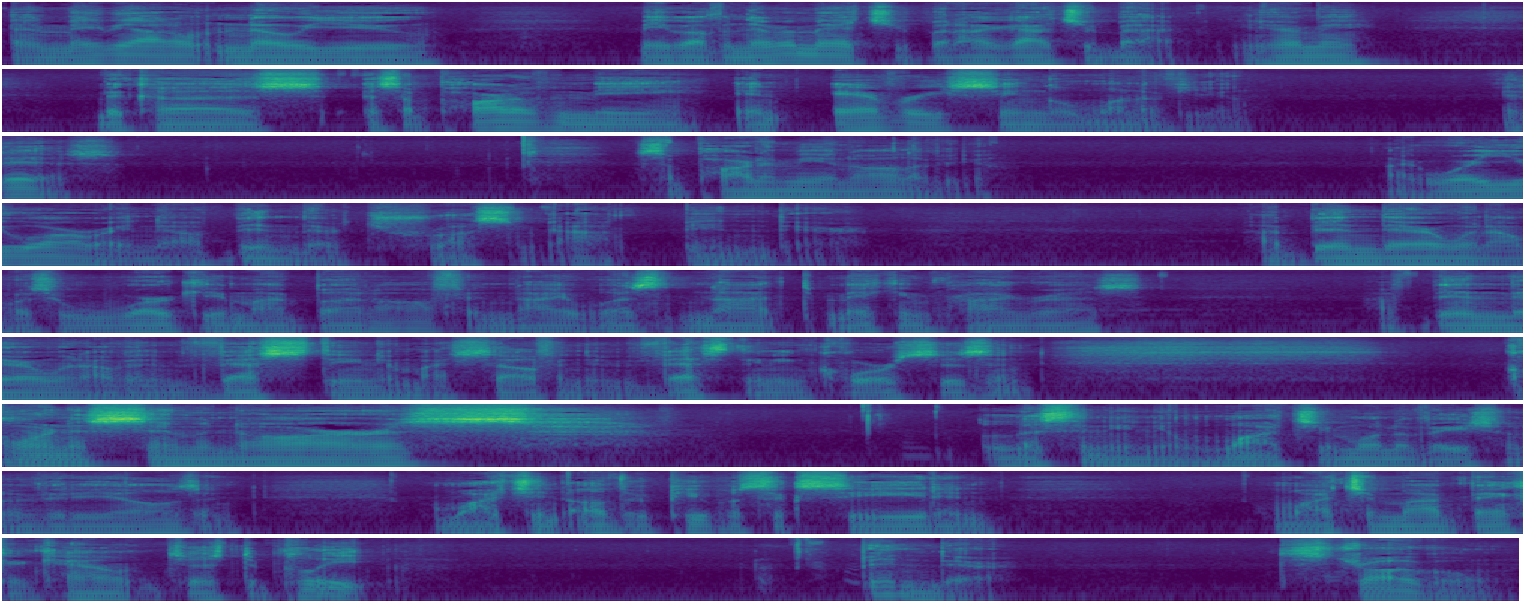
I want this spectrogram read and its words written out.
And maybe I don't know you. Maybe I've never met you, but I got your back. You hear me? Because it's a part of me in every single one of you. It is. It's a part of me in all of you. Like where you are right now, I've been there. Trust me, I've been there. I've been there when I was working my butt off and I was not making progress. I've been there when I was investing in myself and investing in courses and going to seminars, listening and watching motivational videos and watching other people succeed and watching my bank account just deplete. Been there the struggle,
